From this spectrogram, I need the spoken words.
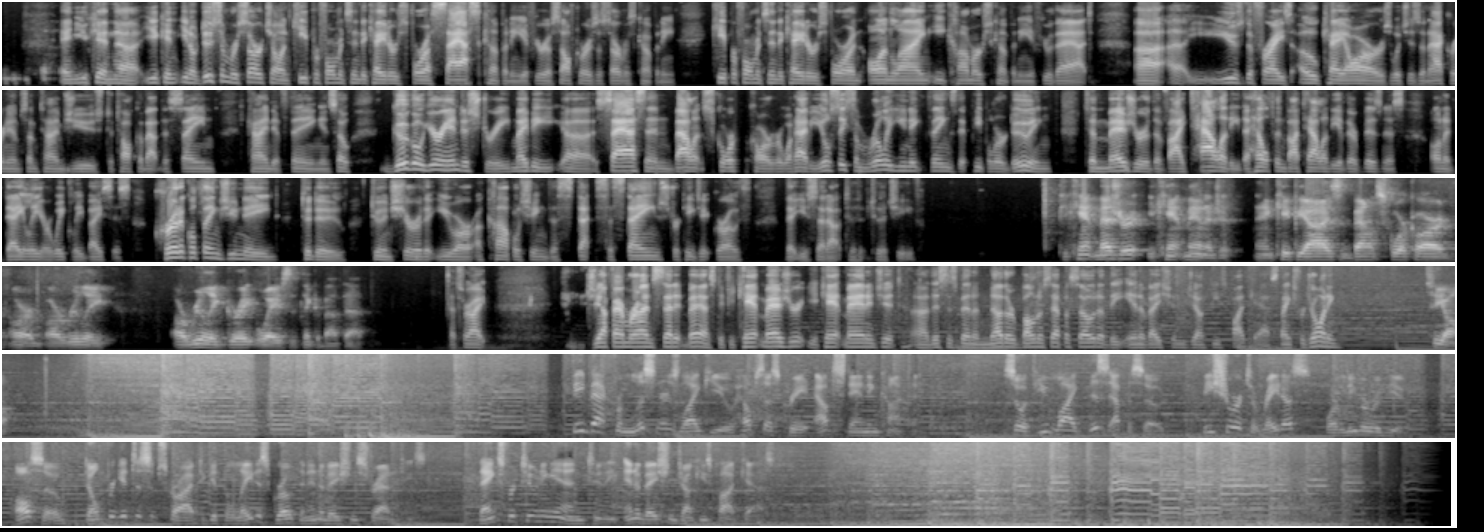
and you can uh, you can you know do some research on key performance indicators for a SaaS company if you're a software as a service company, key performance indicators for an online e-commerce company if you're that. Uh, uh, use the phrase OKRs, which is an acronym sometimes used to talk about the same kind of thing. And so, Google your industry, maybe uh, SaaS and Balance Scorecard or what have you. You'll see some really unique things that people are doing to measure the vitality, the health and vitality of their business on a daily or weekly basis. Critical things you need to do to ensure that you are accomplishing the st- sustained strategic growth that you set out to, to achieve. If you can't measure it, you can't manage it. And KPIs and balanced scorecard are, are really are really great ways to think about that. That's right. Jeff Amerine said it best. If you can't measure it, you can't manage it. Uh, this has been another bonus episode of the Innovation Junkies podcast. Thanks for joining. See y'all. Feedback from listeners like you helps us create outstanding content. So if you like this episode, be sure to rate us or leave a review. Also, don't forget to subscribe to get the latest growth and innovation strategies. Thanks for tuning in to the Innovation Junkies podcast.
